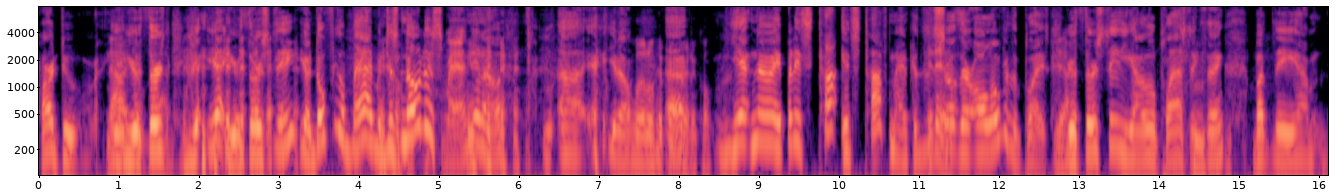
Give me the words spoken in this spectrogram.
hard to. Now you're thirsty. yeah, you're thirsty. You know, don't feel bad, but just notice, man. You know, uh, you know, a little hypocritical. Uh, yeah, no, but it's tough. It's tough, man, because it so they're all over the place. Yeah. You're thirsty. You got a little plastic thing, but the, um,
